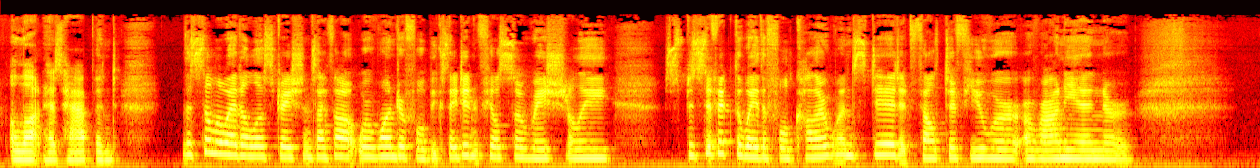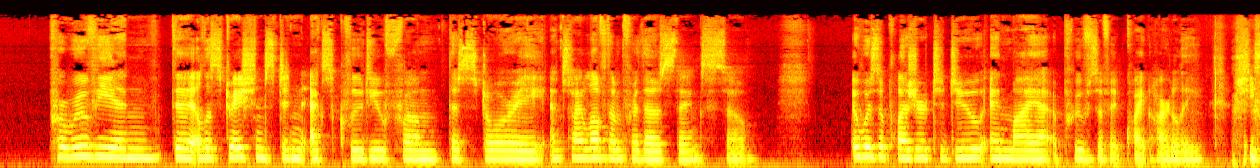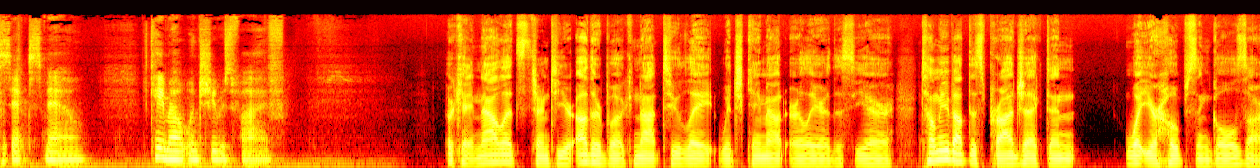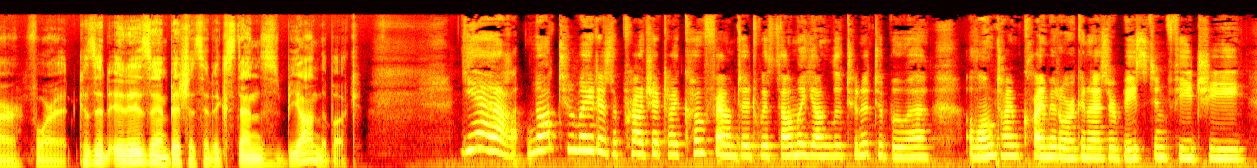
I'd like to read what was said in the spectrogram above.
a lot has happened. The silhouette illustrations I thought were wonderful because they didn't feel so racially specific the way the full color ones did. It felt if you were Iranian or Peruvian, the illustrations didn't exclude you from the story. And so I love them for those things. So it was a pleasure to do, and Maya approves of it quite heartily. She's six now. Came out when she was five. Okay, now let's turn to your other book, Not Too Late, which came out earlier this year. Tell me about this project and what your hopes and goals are for it, because it, it is ambitious. It extends beyond the book. Yeah, Not Too Late is a project I co-founded with Thelma Young Lutunatabua, a longtime climate organizer based in Fiji,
